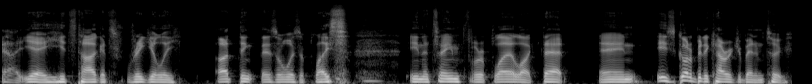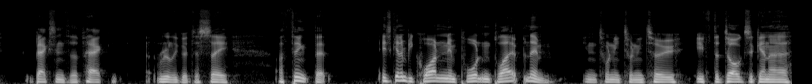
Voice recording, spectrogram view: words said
Uh, yeah, he hits targets regularly. I think there's always a place in a team for a player like that and he's got a bit of courage about him too. He backs into the pack. Really good to see. I think that he's going to be quite an important player for them in 2022 if the Dogs are going to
